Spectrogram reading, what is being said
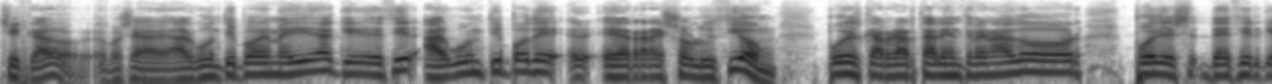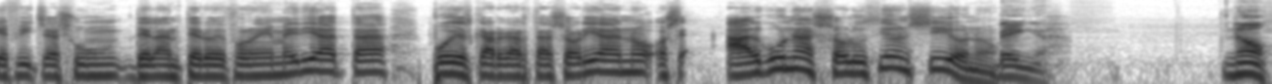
Sí, claro. O sea, algún tipo de medida quiere decir algún tipo de eh, eh, resolución. Puedes cargarte al entrenador, puedes decir que fichas un delantero de forma inmediata, puedes cargarte a Soriano. O sea, ¿alguna solución sí o no? Venga. No.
